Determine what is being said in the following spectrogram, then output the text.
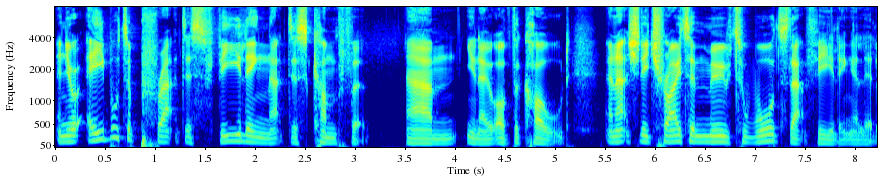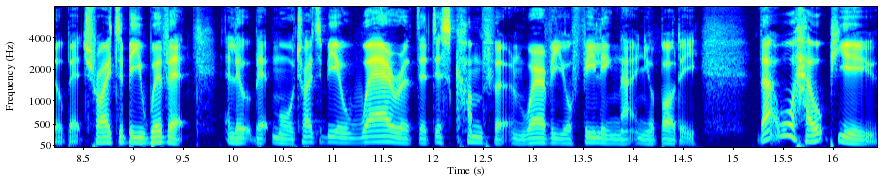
and you're able to practice feeling that discomfort, um, you know, of the cold, and actually try to move towards that feeling a little bit, try to be with it a little bit more, try to be aware of the discomfort and wherever you're feeling that in your body. That will help you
